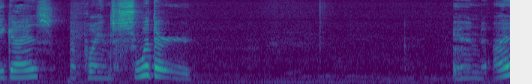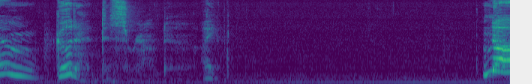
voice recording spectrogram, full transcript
Hey guys, we're playing Slither. And I am good at this round. I. No!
